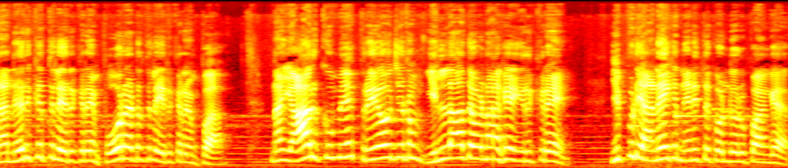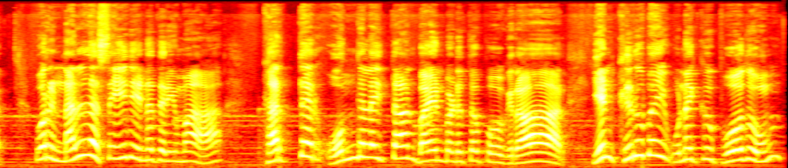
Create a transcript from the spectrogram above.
நான் நெருக்கத்தில் இருக்கிறேன் போராட்டத்தில் இருக்கிறேன்ப்பா. நான் யாருக்குமே பிரயோஜனம் இல்லாதவனாக இருக்கிறேன். இப்படி அநேகம் நினைத்து கொண்டு இருப்பாங்க ஒரு நல்ல செய்தி என்ன தெரியுமா? கர்த்தர் உங்களைத்தான் பயன்படுத்த போகிறார். என் கிருபை உனக்கு போதும்.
